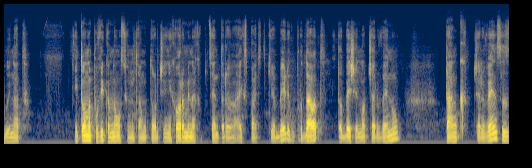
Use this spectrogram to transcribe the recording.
войната. И то наповика много силно това моторче. Едни хора минаха по центъра експати, такива бели, го продават. То беше едно червено, танк червен с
